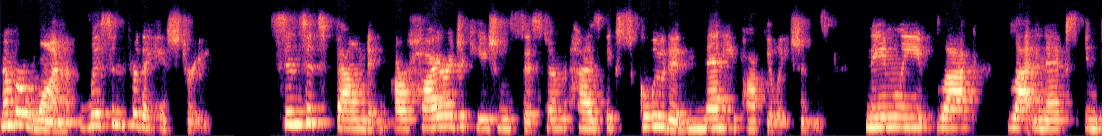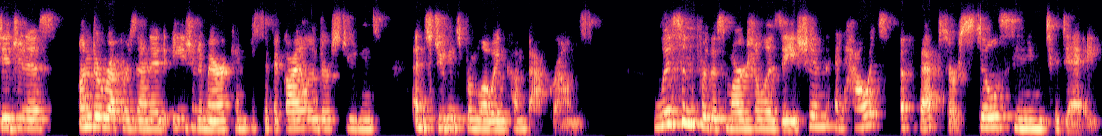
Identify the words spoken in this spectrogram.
Number one, listen for the history. Since its founding, our higher education system has excluded many populations, namely Black, Latinx, Indigenous, underrepresented Asian American Pacific Islander students, and students from low income backgrounds. Listen for this marginalization and how its effects are still seen today,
